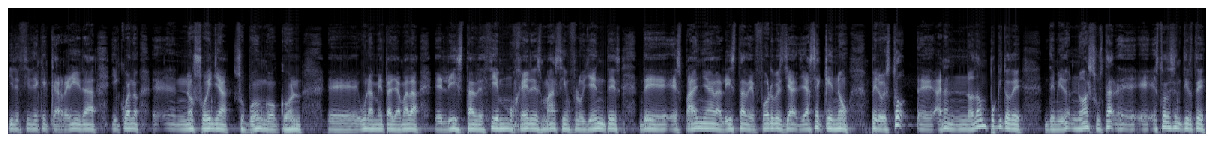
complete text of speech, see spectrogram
y decide qué carrera y cuando no sueña, supongo, con una meta llamada lista de 100 mujeres más influyentes de España, la lista de Forbes, ya, ya sé que no, pero esto, Ana, ¿no da un poquito de, de miedo? ¿No asusta esto de sentirte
